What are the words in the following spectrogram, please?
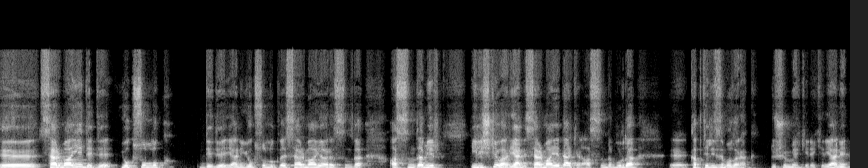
e, sermaye dedi, yoksulluk dedi. Yani yoksulluk ve sermaye arasında aslında bir ilişki var. Yani sermaye derken aslında burada e, kapitalizm olarak düşünmek gerekir. Yani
